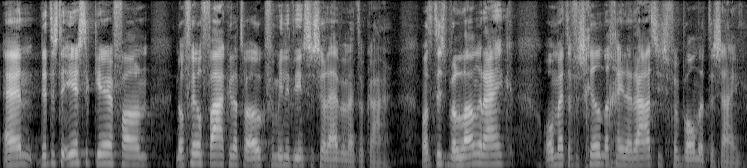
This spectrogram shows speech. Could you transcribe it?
En dit is de eerste keer van nog veel vaker dat we ook familiediensten zullen hebben met elkaar. Want het is belangrijk om met de verschillende generaties verbonden te zijn.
